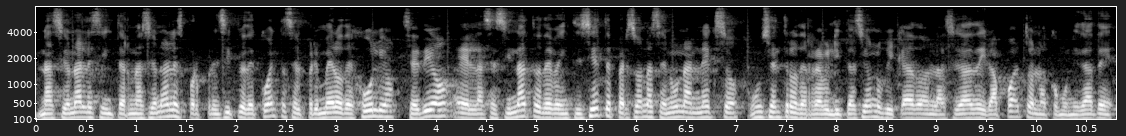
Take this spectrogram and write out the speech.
nacionales e internacionales por principio de cuentas. El primero de julio se dio el asesinato de 27 personas en un anexo, un centro de rehabilitación ubicado en la ciudad de Irapuato, en la comunidad de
